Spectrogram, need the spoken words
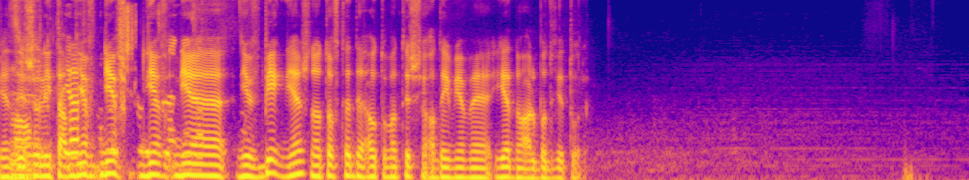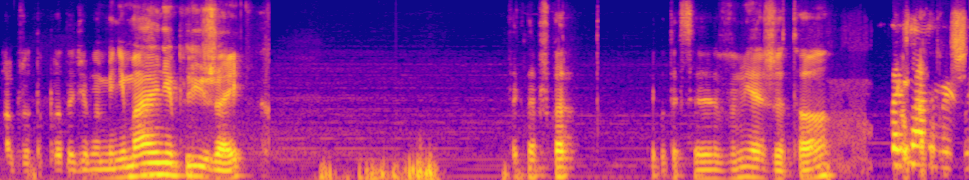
Więc no. jeżeli tam nie, nie, nie, nie, nie wbiegniesz, no to wtedy automatycznie odejmiemy jedną albo dwie tury. Dobrze, to podejdziemy minimalnie bliżej. Tak na przykład, bo tak sobie wymierzę to. Tak, Deklaruj, że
